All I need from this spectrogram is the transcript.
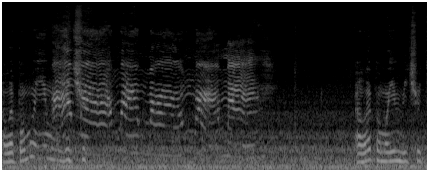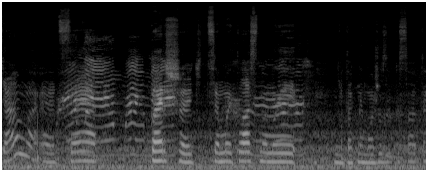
Але по моїм відчуттям. Але по моїм відчуттям, це перше, це ми класно. Ми ні, так не можу записати.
